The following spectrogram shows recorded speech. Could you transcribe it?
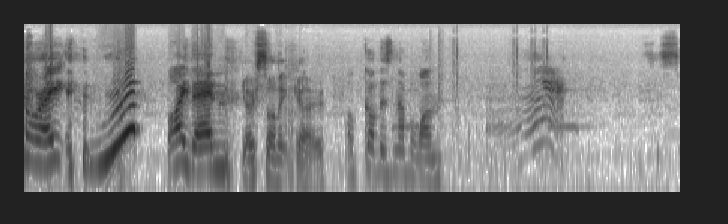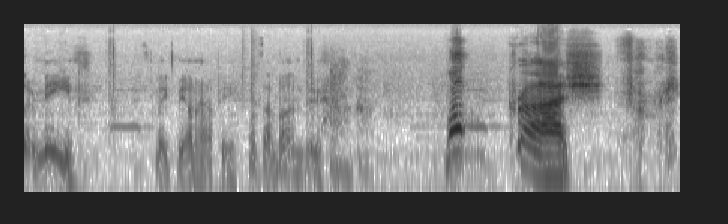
Alright. Bye then. Go Sonic Go. Oh god, there's another one. This is so mean. This makes me unhappy. What's that button do? What? Crash! Fuck.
